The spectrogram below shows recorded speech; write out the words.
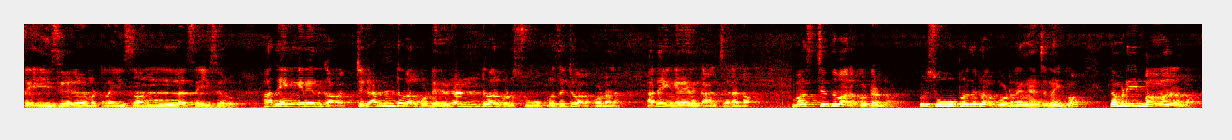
സൈസ് കയറി നമ്മുടെ ട്രൈസ് നല്ല സൈസ് വരും അത് എങ്ങനെയാണ് കറക്റ്റ് രണ്ട് വർക്കൗട്ട് ചെയ്യും രണ്ട് വർക്കൗട്ട് സൂപ്പർ സെറ്റ് വർക്കൗട്ടാണ് അത് എങ്ങനെയാണ് കാണിച്ചു തരാം കേട്ടോ. ഫസ്റ്റത്തെ വർക്കൗട്ട് ഉണ്ടോ? ഒരു സൂപ്പർ സെറ്റ് വർക്കൗട്ട് എങ്ങനെ വെച്ചാൽ നോക്കോ നമ്മുടെ ഈ ബാർ ഉണ്ടോ?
